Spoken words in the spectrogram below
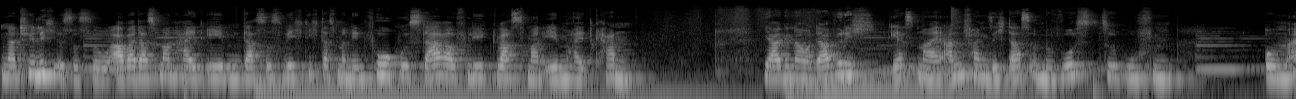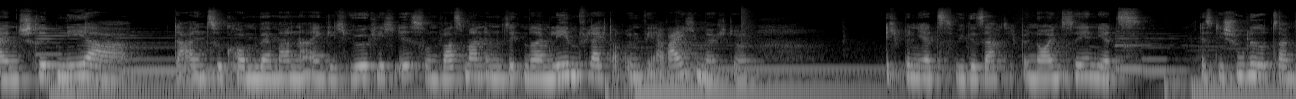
natürlich ist es so, aber dass man halt eben, das ist wichtig, dass man den Fokus darauf legt, was man eben halt kann. Ja, genau, da würde ich erstmal anfangen, sich das im Bewusst zu rufen, um einen Schritt näher dahin zu kommen, wer man eigentlich wirklich ist und was man in seinem Leben vielleicht auch irgendwie erreichen möchte. Ich bin jetzt, wie gesagt, ich bin 19, jetzt ist die Schule sozusagen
